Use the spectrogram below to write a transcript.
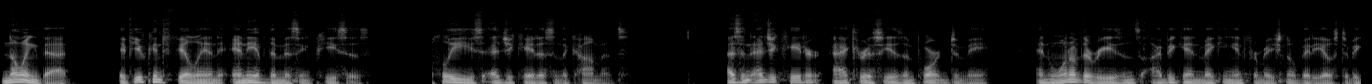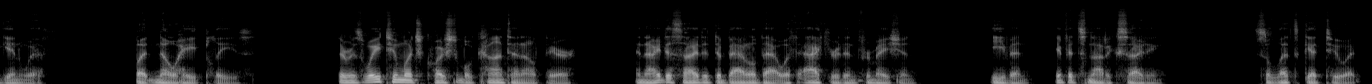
Knowing that, if you can fill in any of the missing pieces, please educate us in the comments. As an educator, accuracy is important to me, and one of the reasons I began making informational videos to begin with. But no hate, please. There is way too much questionable content out there, and I decided to battle that with accurate information, even if it's not exciting. So let's get to it.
